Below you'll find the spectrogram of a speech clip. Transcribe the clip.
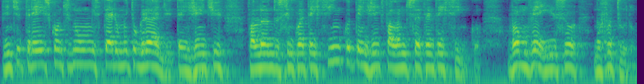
23 continua um mistério muito grande. Tem gente falando 55, tem gente falando 75. Vamos ver isso no futuro.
